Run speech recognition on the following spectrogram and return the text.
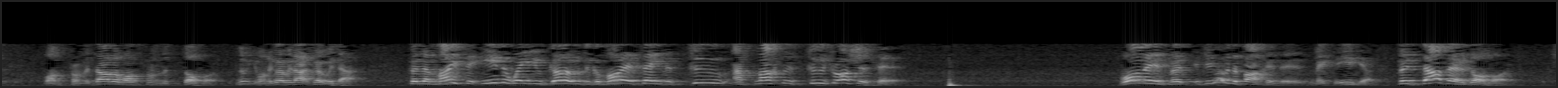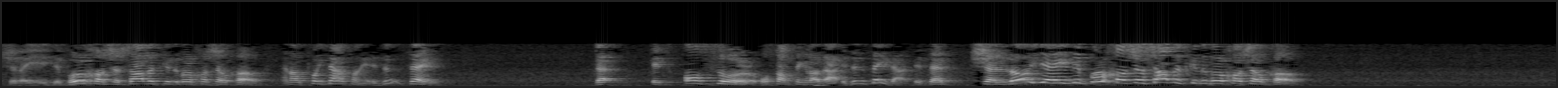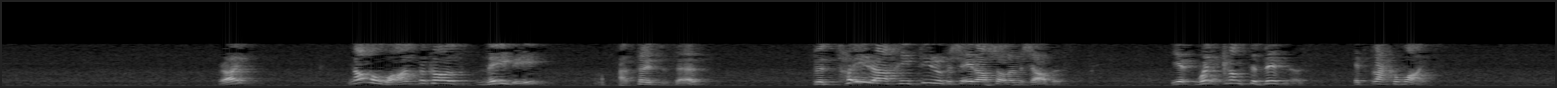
One's from the Davar, one's from the Dovar. Look, you want to go with that? Go with that. But the Lamaisa, either way you go, the Gemara is saying there's two Asmachtas, two droshes here. One is, but if you go with the Bach, it, it makes it easier. Davar Dovar. And I'll point out something. It It didn't say that it's osur or something like that. It didn't say that. It said shelo Shabbos Right? Number one, because maybe, as Tosa says, Yet when it comes to business, it's black and white.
